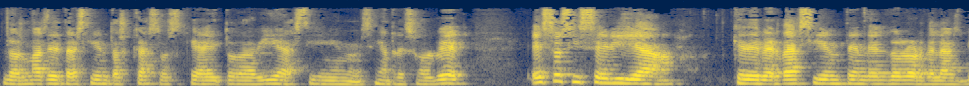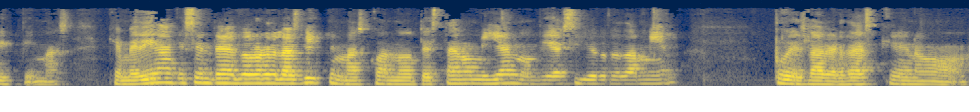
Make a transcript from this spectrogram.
los más de 300 casos que hay todavía sin, sin resolver. Eso sí sería que de verdad sienten el dolor de las víctimas. Que me digan que sienten el dolor de las víctimas cuando te están humillando un día sí y otro también, pues la verdad es que no.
